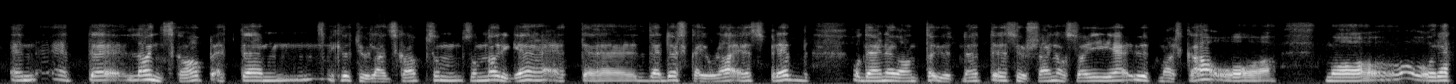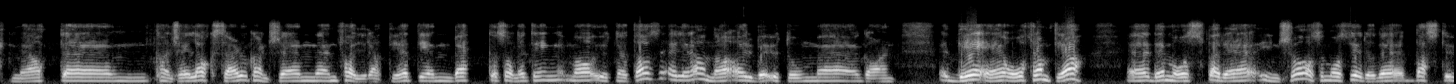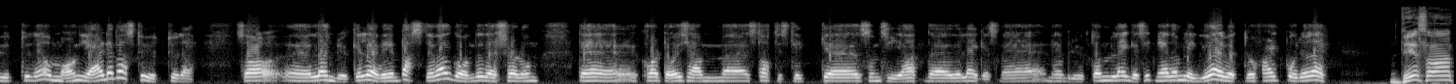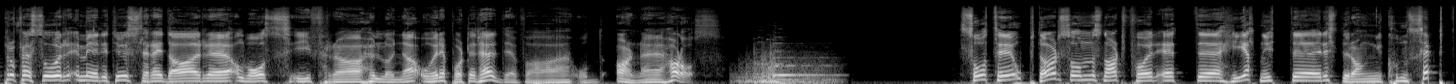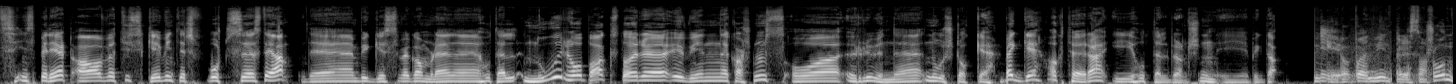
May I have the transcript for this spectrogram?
en, et eh, landskap, et um, kulturlandskap som, som Norge, et, uh, der dyrkajorda er spredd, og der en er vant til å utnytte ressursene også i utmarka. og må og regne med at uh, kanskje en lakseelv, kanskje en, en, fallrettighet i en bekk og sånne ting må utnyttes, eller annet arbeid utom uh, garn. Det er òg framtida. Eh, det må vi bare innse, og så må vi gjøre det beste ut av det. Og mange gjør det beste ut av det. Så eh, landbruket lever i beste velgående, det selv om det hvert år kommer eh, statistikk som sier at det legges ned, ned bruk. De legges ikke ned, de ligger jo der, vet du, og folk bor jo der. Det sa professor emeritus Reidar Almås fra Høllonna, og reporter her, det var Odd Arne Halås. Så til Oppdal, som snart får et uh, helt nytt uh, restaurantkonsept, inspirert av tyske vintersportssteder. Det bygges ved gamle uh, Hotell Nord, og bak står Øyvind Karstens og Rune Nordstokke. Begge aktører i hotellbransjen i bygda. Vi er jo på en vinterresenasjon,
